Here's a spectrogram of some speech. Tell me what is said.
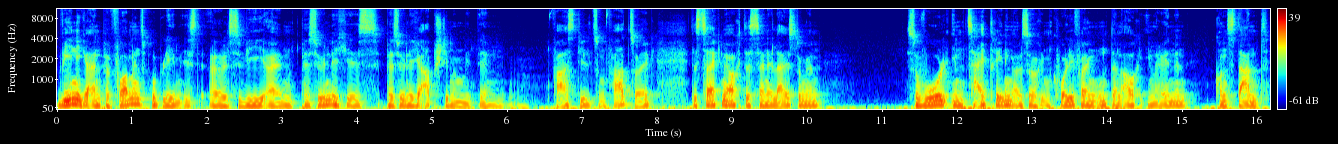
weniger ein Performance-Problem ist, als wie ein persönliches, persönliche Abstimmung mit dem Fahrstil zum Fahrzeug, das zeigt mir auch, dass seine Leistungen sowohl im Zeittraining als auch im Qualifying und dann auch im Rennen konstant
